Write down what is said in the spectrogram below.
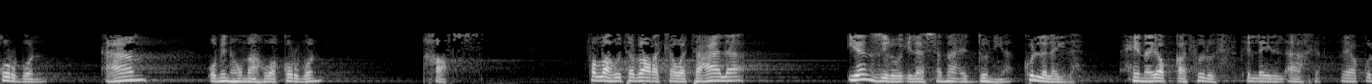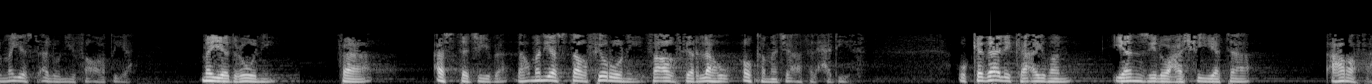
قرب عام ومنه ما هو قرب خاص. فالله تبارك وتعالى ينزل إلى سماء الدنيا كل ليلة حين يبقى ثلث الليل الآخر فيقول من يسألني فأعطيه من يدعوني فأستجيب له. من يستغفرني فأغفر له أو كما جاء في الحديث. وكذلك أيضا ينزل عشية عرفة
